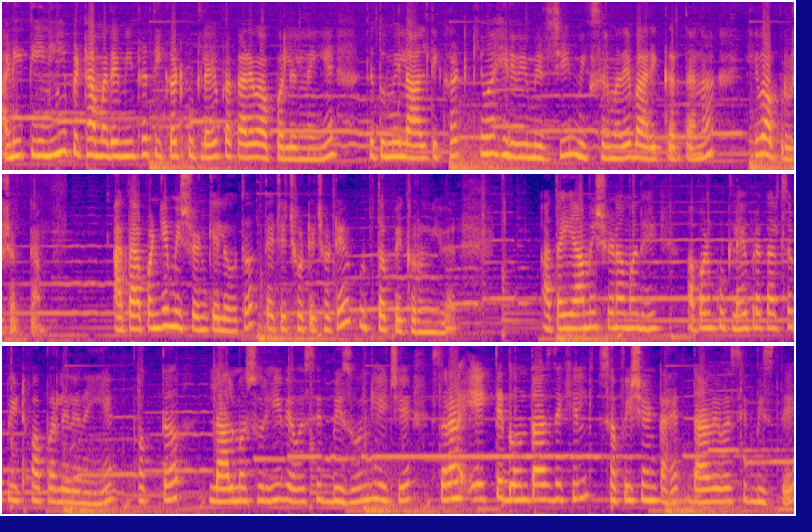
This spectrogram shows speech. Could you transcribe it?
आणि तिन्ही पिठामध्ये मी इथं तिखट कुठल्याही प्रकारे वापरलेलं नाही आहे तर तुम्ही लाल तिखट किंवा हिरवी मिरची मिक्सरमध्ये बारीक करताना हे वापरू शकता. आता आपण जे मिश्रण केलं होतं त्याचे छोटे छोटे उत्तप्पे करून घेऊयात. आता या मिश्रणामध्ये आपण कुठल्याही प्रकारचं पीठ वापरलेलं नाही आहे फक्त लाल मसूर ही व्यवस्थित भिजवून घ्यायची. आहे साधारण एक ते दोन तास देखील सफिशियंट आहेत. डाळ व्यवस्थित भिजते.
